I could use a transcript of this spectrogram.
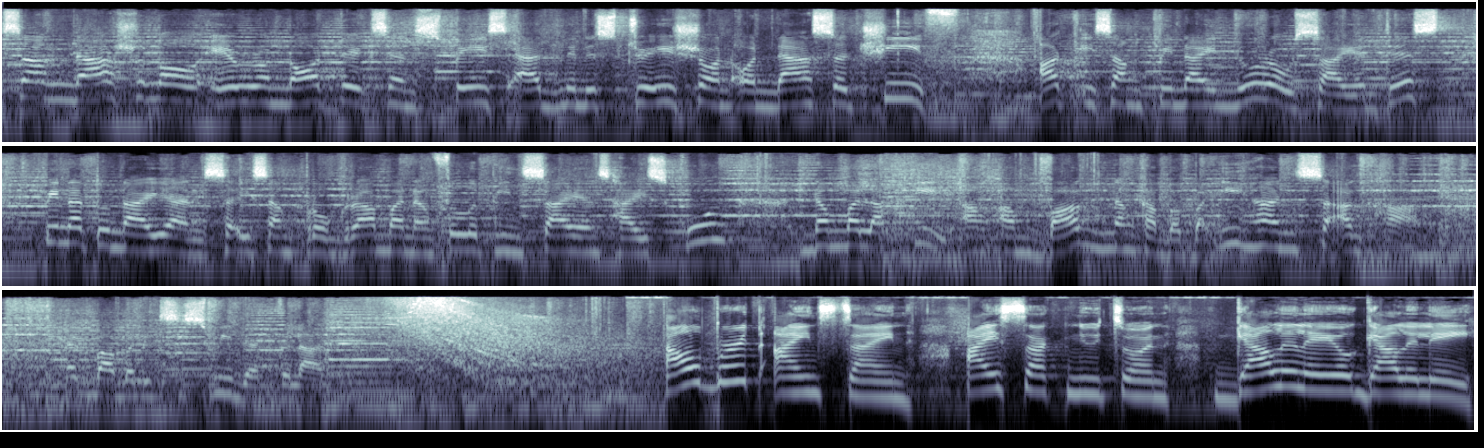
Isang National Aeronautics and Space Administration o NASA chief at isang Pinay neuroscientist pinatunayan sa isang programa ng Philippine Science High School na malaki ang ambag ng kababaihan sa agham. Nagbabalik si Sweden Velado. Albert Einstein, Isaac Newton, Galileo Galilei,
